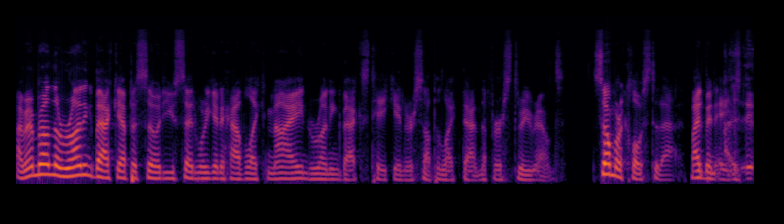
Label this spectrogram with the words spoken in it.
I remember on the running back episode, you said we're going to have like nine running backs taken or something like that in the first three rounds. Somewhere close to that. Might have been eight. Uh, s-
